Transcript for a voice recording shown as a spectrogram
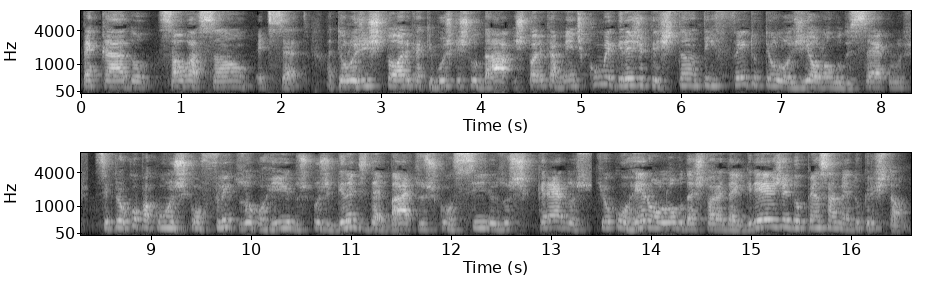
pecado, salvação, etc. A teologia histórica, que busca estudar historicamente como a igreja cristã tem feito teologia ao longo dos séculos, se preocupa com os conflitos ocorridos, os grandes debates, os concílios, os credos que ocorreram ao longo da história da igreja e do pensamento cristão.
